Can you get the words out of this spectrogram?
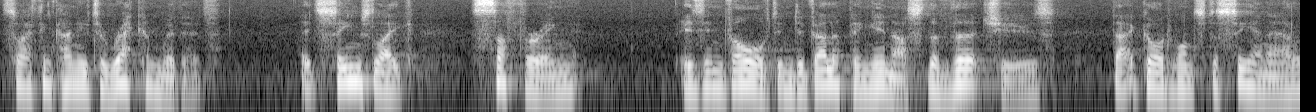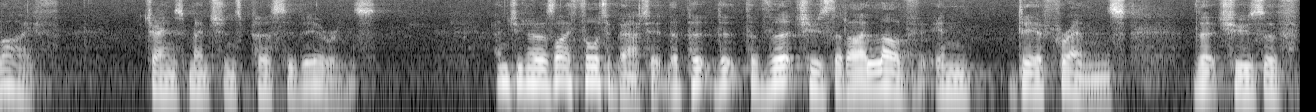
so I think I need to reckon with it. It seems like suffering is involved in developing in us the virtues that God wants to see in our life. James mentions perseverance. And you know, as I thought about it, the, the, the virtues that I love in dear friends, virtues of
